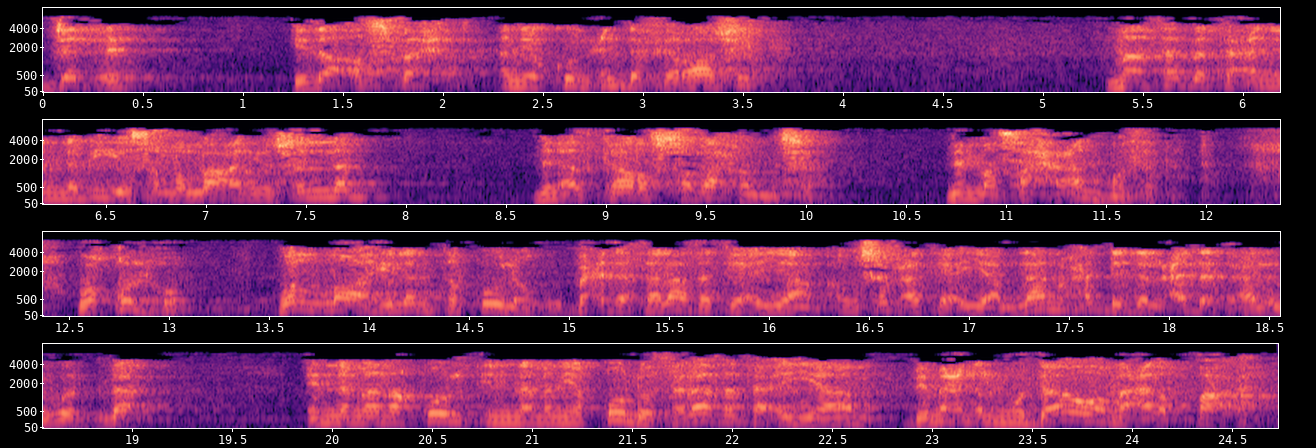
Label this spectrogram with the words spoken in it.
جرب إذا أصبحت أن يكون عند فراشك ما ثبت عن النبي صلى الله عليه وسلم من أذكار الصباح والمساء مما صح عنه وثبت. وقله والله لن تقوله بعد ثلاثة أيام أو سبعة أيام لا نحدد العدد على الورد لا. إنما نقول إن من يقول ثلاثة أيام بمعنى المداومة على الطاعة.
